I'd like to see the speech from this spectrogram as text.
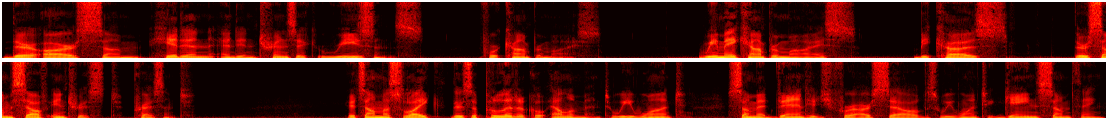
there are some hidden and intrinsic reasons for compromise. We may compromise because there's some self interest present. It's almost like there's a political element. We want some advantage for ourselves, we want to gain something.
